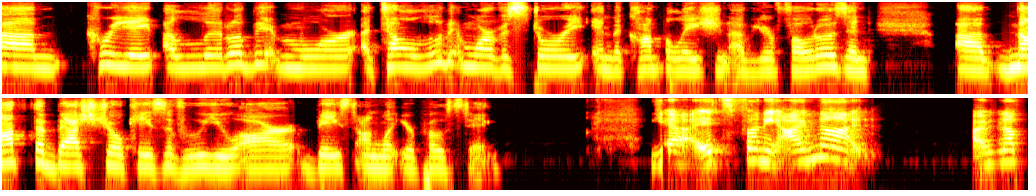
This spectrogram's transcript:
um, create a little bit more uh, tell a little bit more of a story in the compilation of your photos and uh, not the best showcase of who you are based on what you're posting Yeah, it's funny. I'm not I'm not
